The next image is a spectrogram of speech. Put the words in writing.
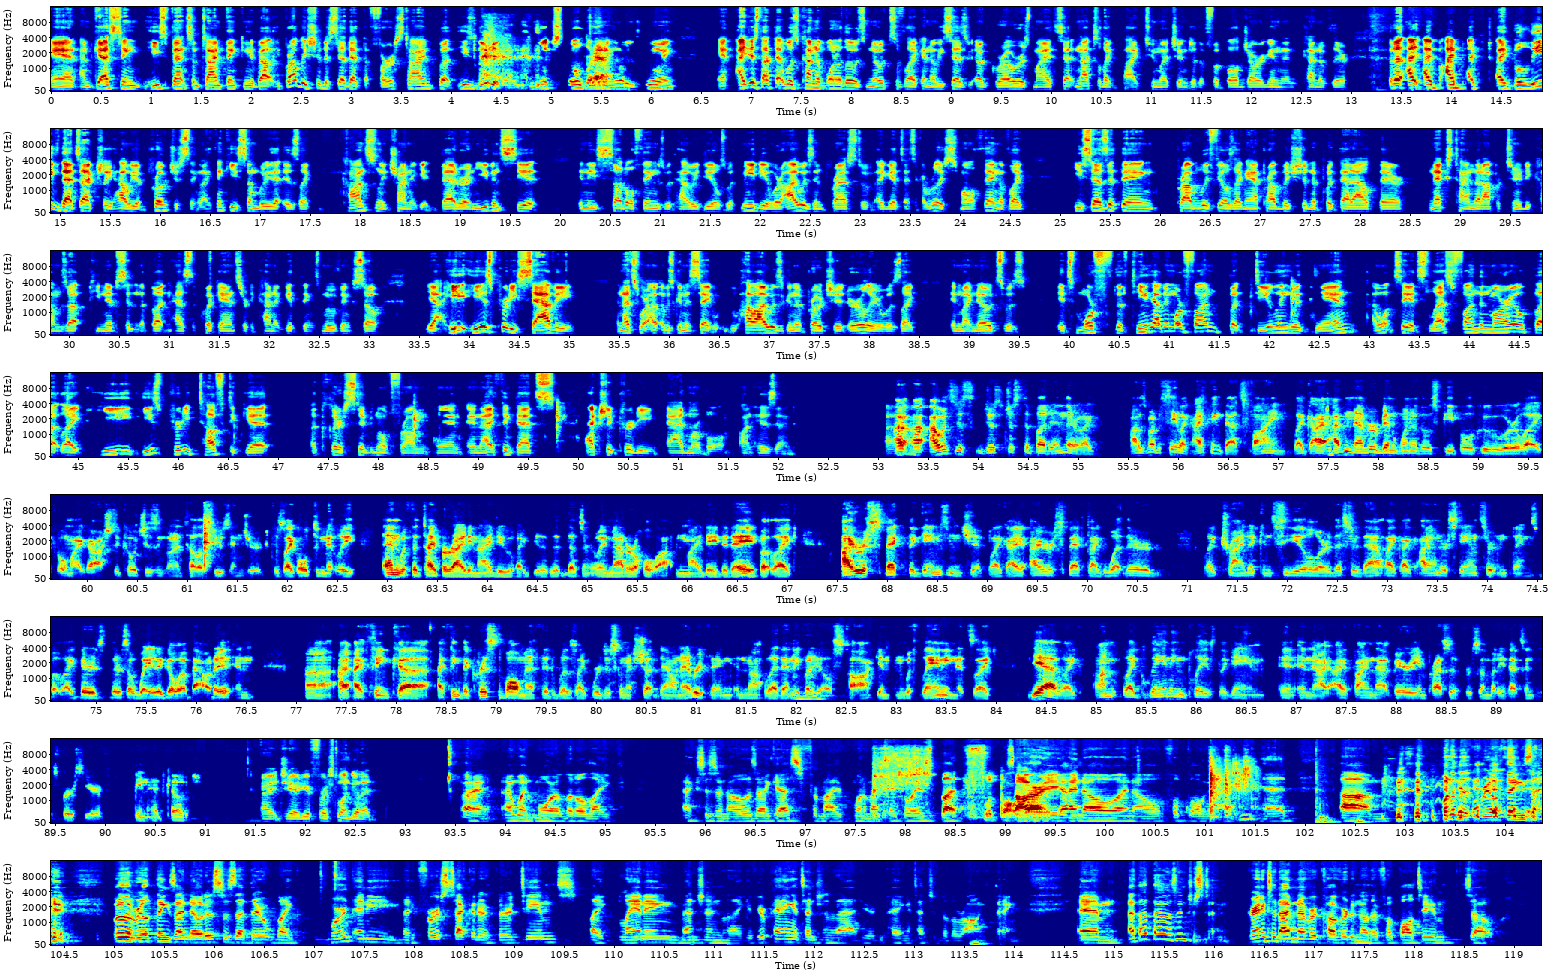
And I'm guessing he spent some time thinking about. He probably should have said that the first time, but he's new to it. He's like still learning yeah. what he's doing. And I just thought that was kind of one of those notes of like I know he says a grower's mindset, not to like buy too much into the football jargon and kind of there, but I I, I I believe that's actually how he approaches things. I think he's somebody that is like constantly trying to get better, and you even see it in these subtle things with how he deals with media. Where I was impressed, of, I guess that's like a really small thing of like he says a thing, probably feels like, I probably shouldn't have put that out there next time that opportunity comes up, he nips it in the butt and has the quick answer to kind of get things moving. So, yeah, he he is pretty savvy, and that's where I was going to say how I was going to approach it earlier was like in my notes was it's more the team having more fun, but dealing with Dan, I won't say it's less fun than Mario, but like he he's pretty tough to get a clear signal from, and and I think that's actually pretty admirable on his end. Um, I, I was just just just to butt in there, like I was about to say, like, I think that's fine. Like, I, have never been one of those people who are like, oh my gosh, the coach isn't going to tell us who's injured. Because, like, ultimately, and with the type of writing I do, like, it doesn't really matter a whole lot in my day to day. But, like, I respect the gamesmanship. Like, I, I respect, like, what they're, like, trying to conceal or this or that. Like, like, I understand certain things, but, like, there's, there's a way to go about it. And, uh, I, I, think uh, I think the Cristobal method was like we're just going to shut down everything and not let anybody mm-hmm. else talk. And, and with Lanning, it's like yeah, like I'm like Lanning plays the game, and, and I, I, find that very impressive for somebody that's in his first year of being head coach. All right, Jared, your first one. Go ahead. All right, I went more a little like X's and O's, I guess, for my one of my takeaways. But football sorry, guy. I know, I know, football guy head. Um, one of the real things I one of the real things I noticed was that there like weren't any like first, second, or third teams. Like Lanning mentioned, like if you're paying attention to that, you're paying attention to the wrong thing. And I thought that was interesting. Granted, I've never covered another football team, so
